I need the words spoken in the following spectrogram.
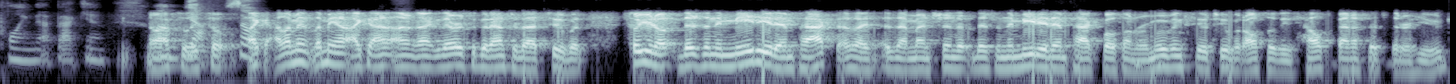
pulling that back in No, Um, absolutely. yeah, so, so- like, let me let me. I, I, I, there is a good answer to that too. But so you know, there's an immediate impact, as I as I mentioned. There's an immediate impact both on removing CO2, but also these health benefits that are huge.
